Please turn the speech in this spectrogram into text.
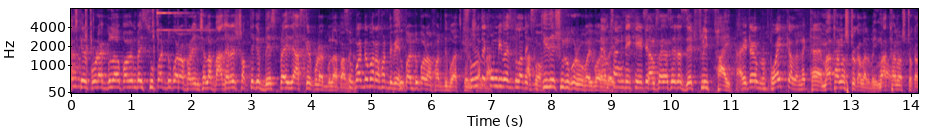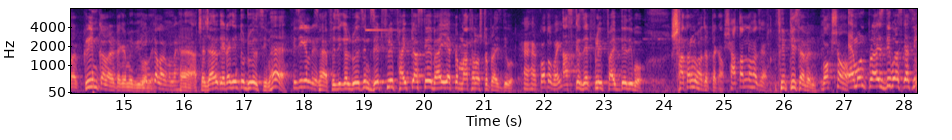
আজকের প্রোডাক্টগুলো পাবেন ভাই সুপার ডুপার অফার ইনশাআল্লাহ বাজারের সব থেকে বেস্ট প্রাইসে আজকের প্রোডাক্টগুলো পাবেন। সুপার ডুপার অফার দিবেন? সুপার ডুপার অফার দিব আজকে ইনশাআল্লাহ শুরুতে কোন ডিভাইসগুলো দেখব? কি দিয়ে শুরু করব ভাই বলেন Samsung দেখি। স্যামসাং আছে এটা Z Flip 5 এটা হোয়াইট কালার নাকি? হ্যাঁ মাথা নষ্ট কালার ভাই মাথা নষ্ট কালার ক্রিম কালার এটাকে মেবি বলে। কালার বলে, হ্যাঁ। আচ্ছা যাই হোক এটা কিন্তু ডুয়েল সিম হ্যাঁ। ফিজিক্যাল হ্যাঁ physical dual SIM Z flip ফাইভটা আজকে ভাই একটা মাথা নষ্ট প্রাইস দিব। হ্যাঁ হ্যাঁ কত ভাই? আজকে জেড ফ্লিপ ফাইভ দিয়ে দিব। সাতান্ন হাজার টাকা। সাতান্ন হাজার ফিফটি সেভেন। এমন প্রাইস দিব আজকে আসিফ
